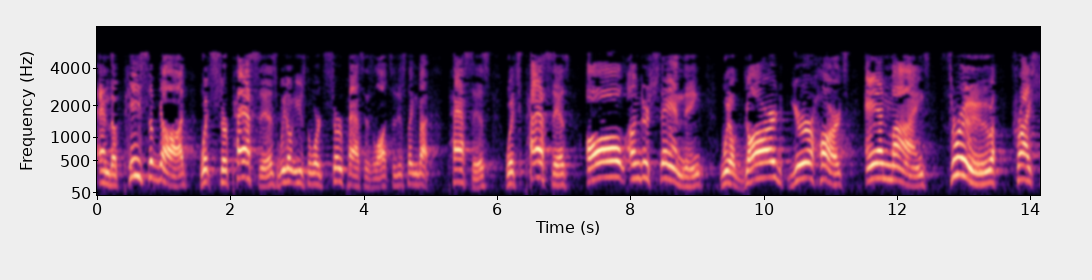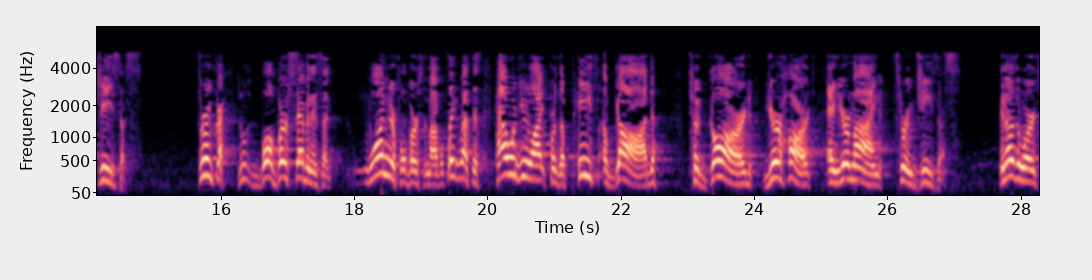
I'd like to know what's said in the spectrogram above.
And the peace of God, which surpasses, we don't use the word surpasses a lot, so just think about passes, which passes all understanding, will guard your hearts and minds through Christ Jesus. Through Christ. Verse 7 is a wonderful verse in the Bible. Think about this. How would you like for the peace of God to guard your heart and your mind through Jesus? In other words,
